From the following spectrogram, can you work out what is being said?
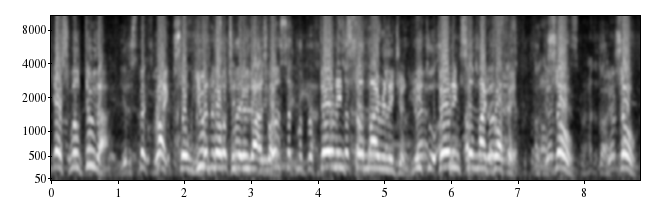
Yes, we'll do that. You respect me. Right, so You you've got to do that as well. Don't insult my prophet. Don't You insult my religion. Don't insult my prophet. So, so,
